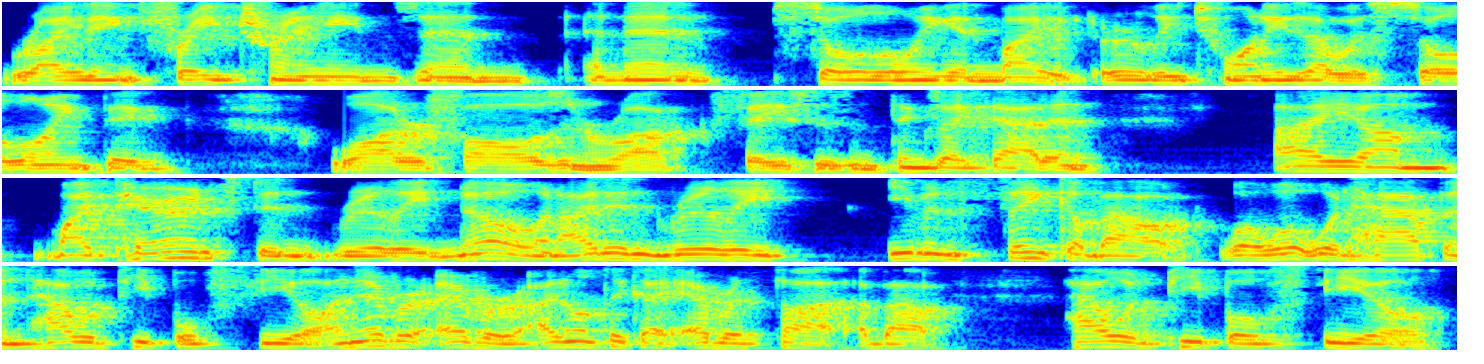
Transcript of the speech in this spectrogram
riding freight trains and and then soloing in my early 20s I was soloing big waterfalls and rock faces and things like that. And I um my parents didn't really know and I didn't really even think about well what would happen? How would people feel? I never ever I don't think I ever thought about how would people feel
